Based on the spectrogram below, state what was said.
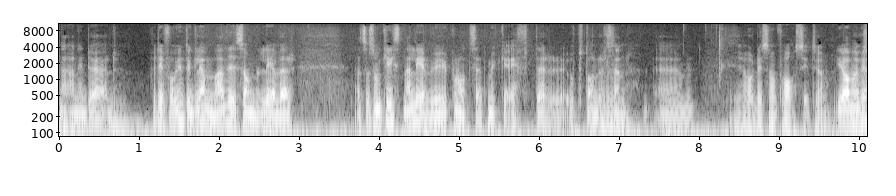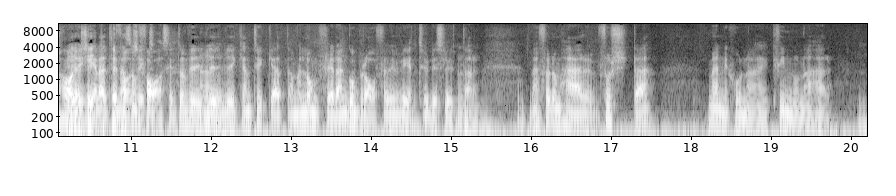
när han är död. För det får vi inte glömma vi som lever Alltså som kristna lever vi ju på något sätt mycket efter uppståndelsen. Ehm, Vi har det som facit ja. Ja men vi har det hela tiden som facit och vi, Ja. vi, vi kan tycka att ja, men långfredagen går bra för vi vet hur det slutar. Mm. Men för de här första människorna, kvinnorna här, Mm.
